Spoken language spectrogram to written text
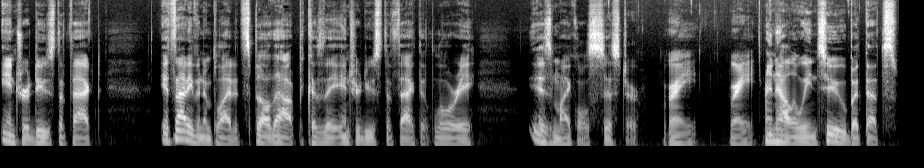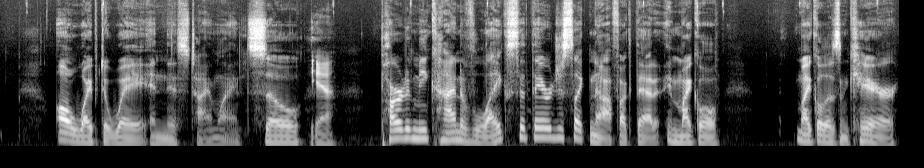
introduce the fact it's not even implied, it's spelled out because they introduced the fact that Laurie is Michael's sister Right. Right. in Halloween 2, but that's all wiped away in this timeline. So Yeah. part of me kind of likes that they were just like, nah, fuck that. And Michael Michael doesn't care.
